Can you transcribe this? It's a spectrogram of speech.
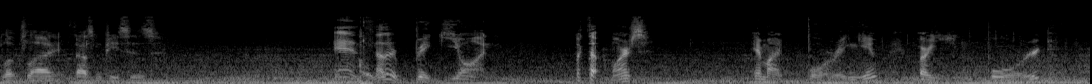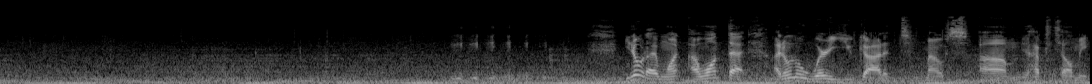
Bloatfly, thousand pieces. And another big yawn. What's up, Mars? Am I boring you? Are you bored? you know what I want? I want that. I don't know where you got it, Mouse. Um, you'll have to tell me.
